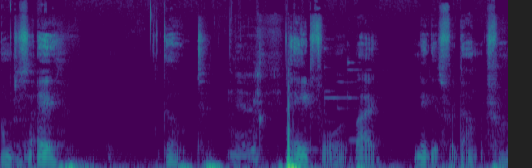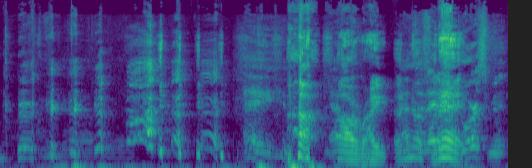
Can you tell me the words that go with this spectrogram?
I'm just saying, hey, goat. Yeah. Paid for by niggas for Donald Trump. hey, All right, after enough that of that. endorsement,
